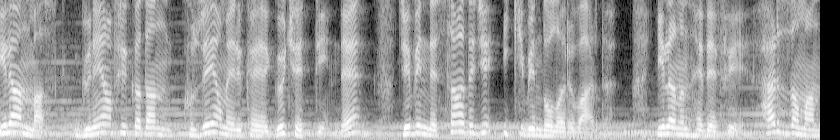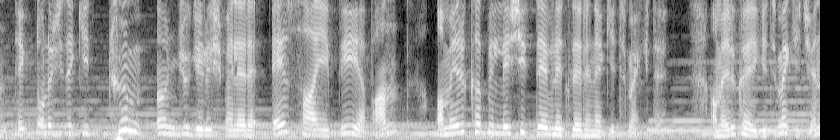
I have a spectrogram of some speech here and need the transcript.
Elon Musk Güney Afrika'dan Kuzey Amerika'ya göç ettiğinde cebinde sadece 2000 doları vardı. Elon'un hedefi her zaman teknolojideki tüm öncü gelişmelere ev sahipliği yapan Amerika Birleşik Devletleri'ne gitmekti. Amerika'ya gitmek için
